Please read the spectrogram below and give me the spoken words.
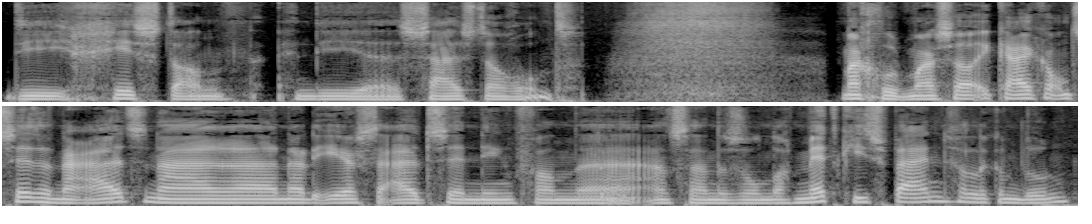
die gist dan en die eh zuist dan rond. Maar goed, Marcel, ik kijk er ontzettend naar uit. Naar, eh, naar de eerste uitzending van aanstaande zondag. Met kiespijn zal ik hem doen.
